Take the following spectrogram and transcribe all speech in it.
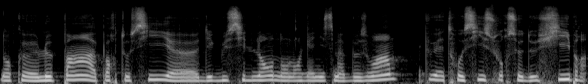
Donc euh, le pain apporte aussi euh, des glucides lents dont l'organisme a besoin peut être aussi source de fibres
